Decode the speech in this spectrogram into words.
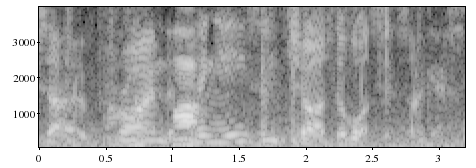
So prime the thingies and charge the whatsits, I guess.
